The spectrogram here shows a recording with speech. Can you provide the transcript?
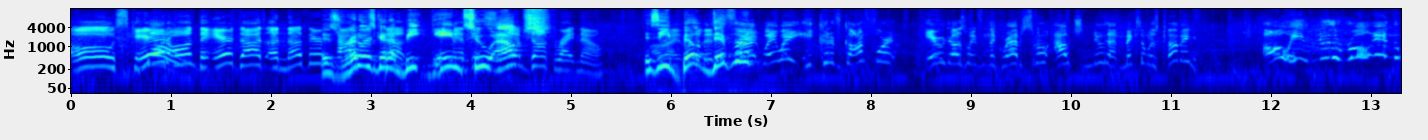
Oh, scared Whoa. on the air dodge. Another. Is Riddle's gonna dunk. beat game two getting slam ouch? dunked right now. Is All he right, built different? All right, wait, wait. He could have gone for it. Air dodge away from the grab. Smo Ouch knew that mix-up was coming. Oh, he knew the roll in the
